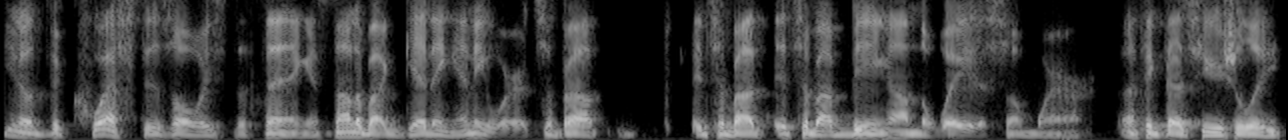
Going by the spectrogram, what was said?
You know, the quest is always the thing. It's not about getting anywhere. It's about, it's about, it's about being on the way to somewhere. I think that's usually,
